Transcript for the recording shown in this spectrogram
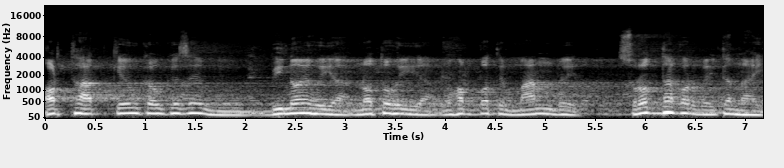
অর্থাৎ কেউ কাউকে যে বিনয় হইয়া, নত হইয়া, মোহব্বতে মানবে, শ্রদ্ধা করবে, এটা নাই।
